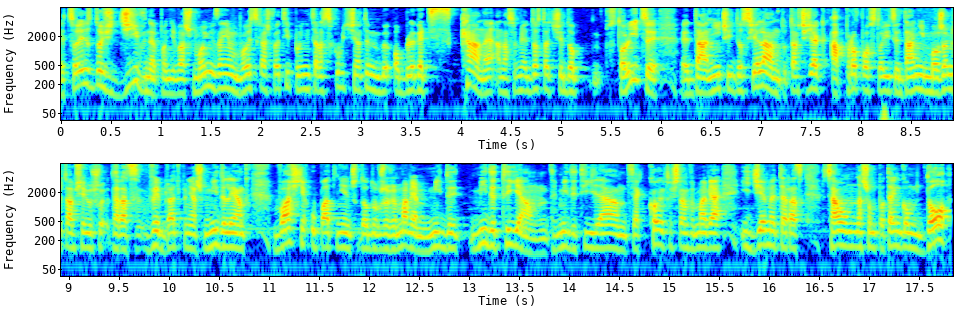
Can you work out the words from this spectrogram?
y, co jest dość dziwne, ponieważ moim zdaniem wojska Szwecji powinny teraz skupić się na tym, by oblegać Skanę, a następnie dostać się do stolicy Danii, czyli do Sielandu. Tak czy siak, a propos stolicy Danii, możemy tam się już teraz wybrać, ponieważ Midland właśnie upadł, nie wiem czy to dobrze wymawiam, Mid Midtjylland, Midtjylland, jakkolwiek ktoś tam wymawia, idziemy teraz całą naszą potęgą do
